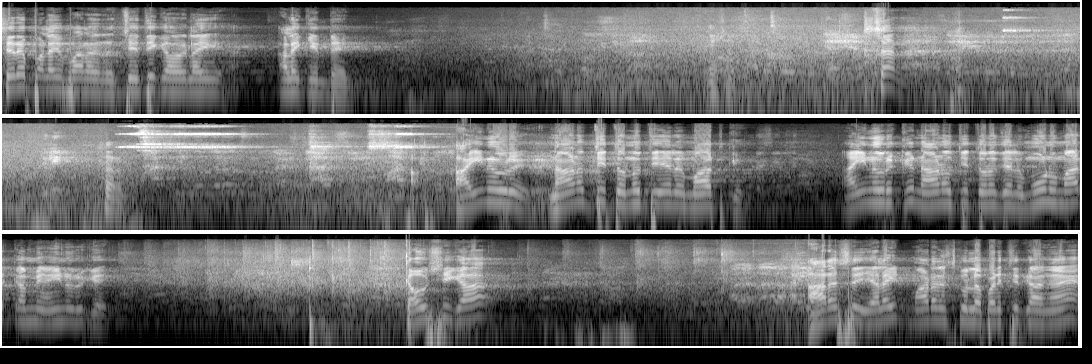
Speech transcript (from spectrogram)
சிறப்பு அழைப்பாளர் சித்திக் அவர்களை அழைக்கின்றேன். சார். சார். ஐநூறு நானூற்றி தொண்ணூற்றி ஏழு மார்க்கு. ஐநூறுக்கு நானூற்றி தொண்ணூற்றி ஏழு மூணு மார்க் கம்மி ஐநூறுக்கு. கௌஷிகா. அரசு எலைட் மாடல் ஸ்கூலில் படிச்சிருக்காங்க.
